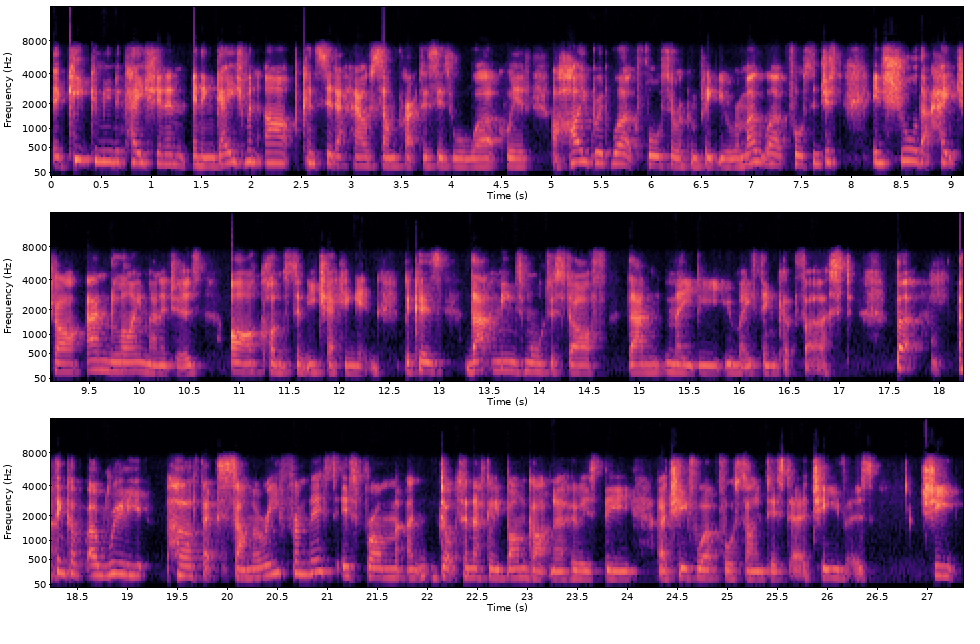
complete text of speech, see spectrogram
Uh, keep communication and, and, engagement up. Consider how some practices will work with a hybrid workforce or a completely remote workforce, and just ensure that HR and line managers are constantly checking in because that means more to staff than maybe you may think at first. But I think a, a really perfect summary from this is from uh, Dr. Natalie Baumgartner, who is the uh, Chief Workforce Scientist at Achievers she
